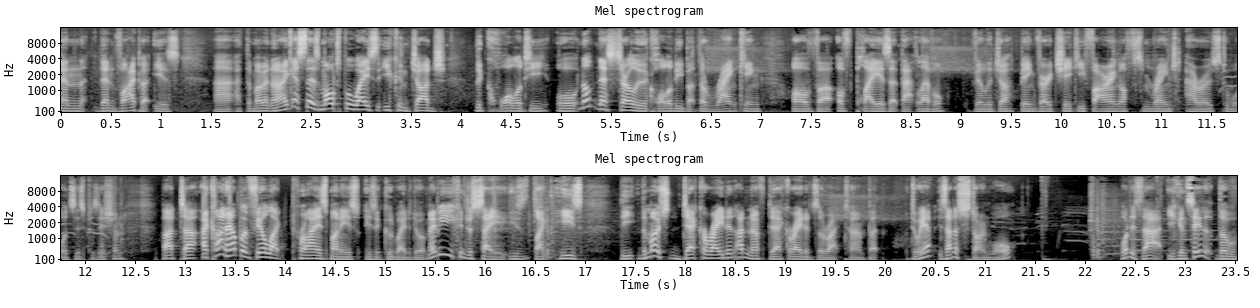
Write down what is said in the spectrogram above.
than than Viper is uh, at the moment. And I guess there's multiple ways that you can judge the quality, or not necessarily the quality, but the ranking of uh, of players at that level. Villager being very cheeky, firing off some ranged arrows towards this position. But uh, I can't help but feel like prize money is, is a good way to do it. Maybe you can just say he's like he's the the most decorated. I don't know if decorated is the right term, but do we have? Is that a stone wall? What is that? You can see that the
